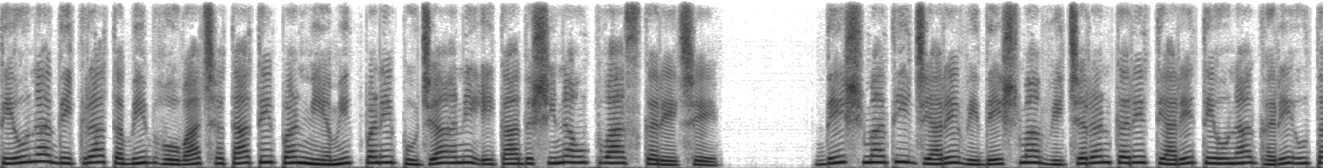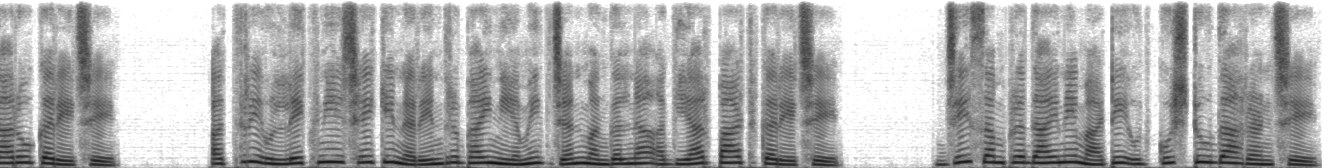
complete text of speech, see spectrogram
તેઓના દીકરા તબીબ હોવા છતાં તે પણ નિયમિતપણે પૂજા અને એકાદશીના ઉપવાસ કરે છે. દેશમાંથી જ્યારે વિદેશમાં વિચરણ કરે ત્યારે તેઓના ઘરે ઉતારો કરે છે. અત્રે ઉલ્લેખનીય છે કે નરેન્દ્રભાઈ નિયમિત જનમંગલના અગિયાર પાઠ કરે છે. જે સંપ્રદાયને માટે ઉત્કૃષ્ટ ઉદાહરણ છે.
